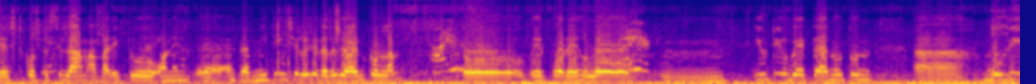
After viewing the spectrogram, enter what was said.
রেস্ট করতেছিলাম। আবার একটু অনেক একটা মিটিং ছিল সেটাতে জয়েন করলাম। তো এরপরে হলো ইউটিউবে একটা নতুন মুভি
